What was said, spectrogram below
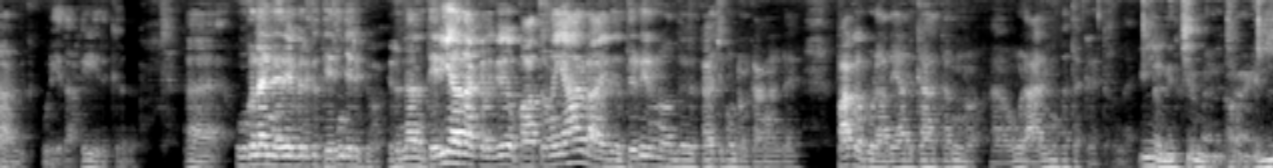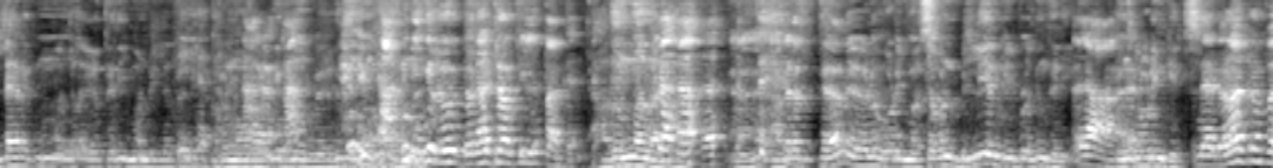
ஆரம்பிக்கக்கூடியதாக இருக்கிறது. அஹ், உங்களை நிறைய பேருக்கு தெரிஞ்சிருக்கும். இருந்தாலும் தெரியாதாக்களுக்கு பார்த்தோன்னா யாருடா இது? திடீர்னு வந்து காய்ச்சி கொண்டிருக்காங்கன்னு பார்க்கக்கூடாது. அதுக்காகத்தான் உங்களோட அறிமுகத்தை கேட்டிருந்தேன். இல்ல நிச்சயமா நிச்சயம். எல்லாருக்கும் உங்களுக்கு தெரியுமாண்டு இல்ல? இல்ல. அது உண்மைதான் அதில் தேவை ஏழு கோடி செவன் பில்லியன் பீப்புளுக்கும் தெரியும் இன்க்ளூடிங் கிட்ஸ் இந்த டொனால்ட் ட்ரம்ப்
